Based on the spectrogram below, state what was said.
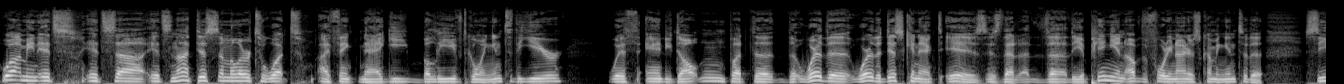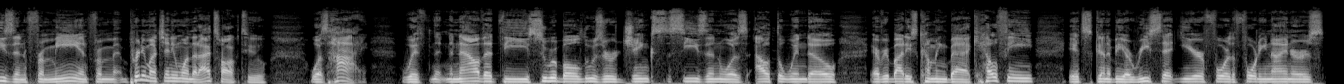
Well, I mean, it's it's uh, it's not dissimilar to what I think Nagy believed going into the year with Andy Dalton, but the, the where the where the disconnect is is that the the opinion of the 49ers coming into the season from me and from pretty much anyone that I talked to was high. With now that the Super Bowl loser jinx season was out the window, everybody's coming back healthy. It's going to be a reset year for the 49ers.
